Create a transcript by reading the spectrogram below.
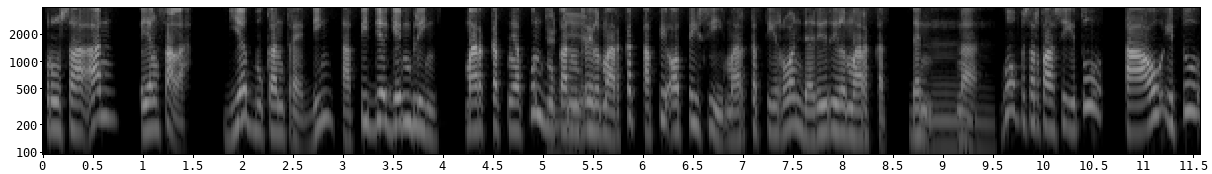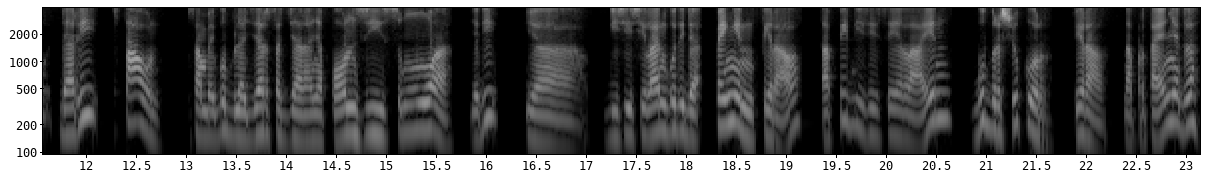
perusahaan yang salah. Dia bukan trading tapi dia gambling. Marketnya pun Judi bukan real market tapi OTC, market tiruan dari real market. Dan Hmm. nah, gue observasi itu tahu itu dari setahun sampai gue belajar sejarahnya Ponzi semua. Jadi ya di sisi lain gue tidak pengen viral, tapi di sisi lain gue bersyukur viral. Nah pertanyaannya adalah,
